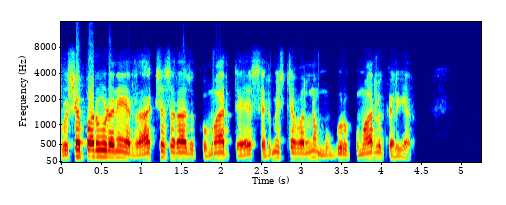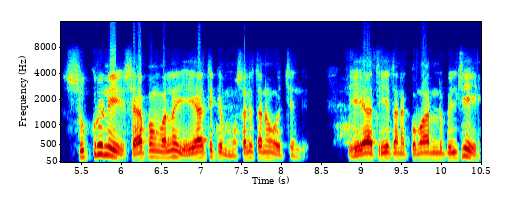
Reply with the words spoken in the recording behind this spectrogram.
వృషపరువుడు అనే రాక్షసరాజు కుమార్తె శర్మిష్ట వలన ముగ్గురు కుమారులు కలిగారు. శుక్రుని శాపం వలన యయాతికి ముసలితనం వచ్చింది. యయాతి తన కుమారుని పిలిచి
